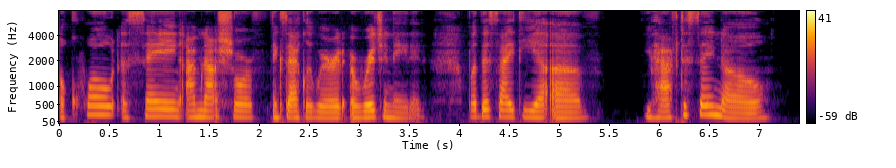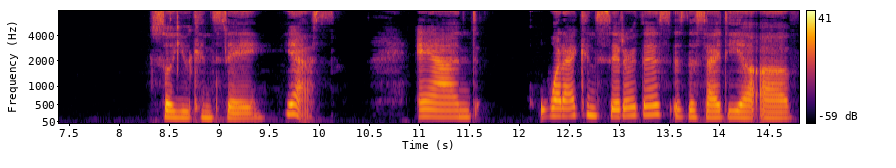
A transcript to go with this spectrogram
a quote, a saying. I'm not sure exactly where it originated, but this idea of you have to say no so you can say yes. And what I consider this is this idea of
